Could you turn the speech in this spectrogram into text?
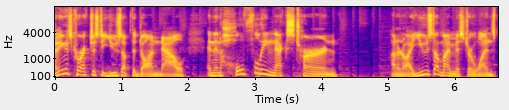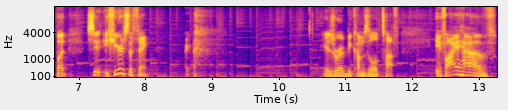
I think it's correct just to use up the Don now. And then hopefully next turn, I don't know. I used up my Mr. Ones, but see, here's the thing. Here's where it becomes a little tough. If I have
